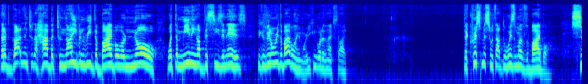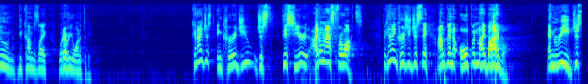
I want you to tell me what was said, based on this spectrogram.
that have gotten into the habit to not even read the Bible or know what the meaning of this season is because we don't read the Bible anymore. You can go to the next slide. That Christmas without the wisdom of the Bible soon becomes like whatever you want it to be. Can I just encourage you, just this year? I don't ask for lots, but can I encourage you just say, I'm going to open my Bible and read just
